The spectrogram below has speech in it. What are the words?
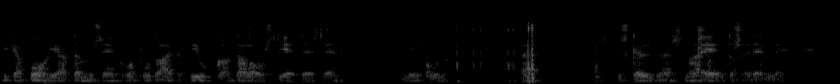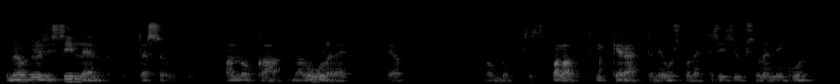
mikä pohjaa tämmöiseen lopulta aika tiukkaan taloustieteeseen, niin kuin, ää, jos käytetään sanaa eettos edelleen. Ja me on kyllä siis silleen tässä Annuka, mä luulen, että ja on nyt siis palauttakin kerätty, niin uskon, että siis yksi sellainen niin kuin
